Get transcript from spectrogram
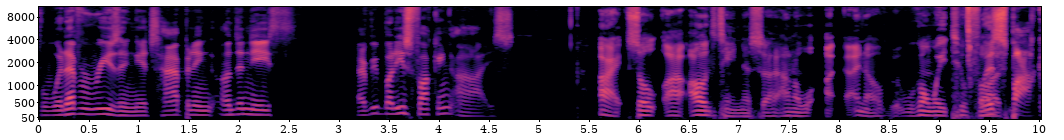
for whatever reason, it's happening underneath everybody's fucking eyes. all right. So uh, I'll entertain this. I, I don't know. I, I know we're going way too far. Where's Spock?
